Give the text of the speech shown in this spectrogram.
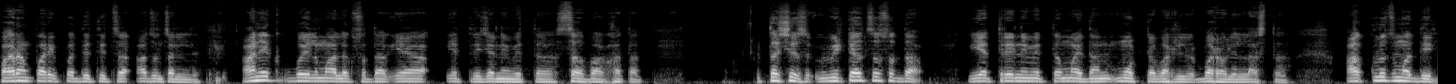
पारंपरिक पद्धतीचं अजून चाललेलं आहे. अनेक बैल मालक सुद्धा या यात्रेच्या निमित्त सहभाग होतात. तसेच विट्याचं सुद्धा यात्रेनिमित्त मैदान मोठं भरले भरवलेलं असतं. अकलूजमधील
